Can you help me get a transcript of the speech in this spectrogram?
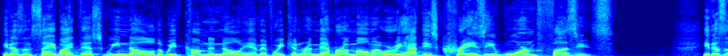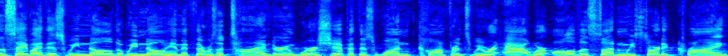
He doesn't say, By this we know that we've come to know him if we can remember a moment where we had these crazy warm fuzzies he doesn't say by this we know that we know him. If there was a time during worship at this one conference we were at where all of a sudden we started crying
